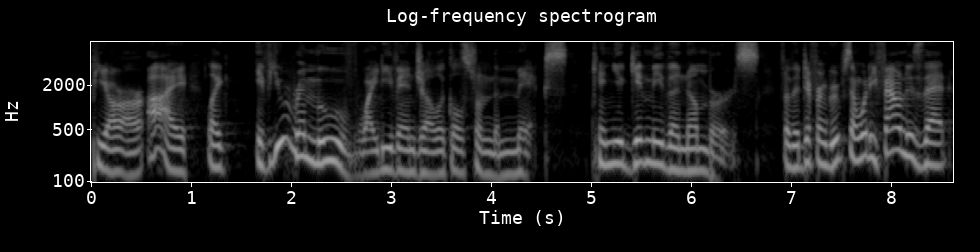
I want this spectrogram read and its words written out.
PRRI, like, if you remove white evangelicals from the mix, can you give me the numbers for the different groups? And what he found is that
